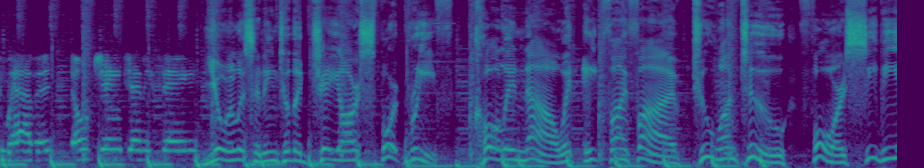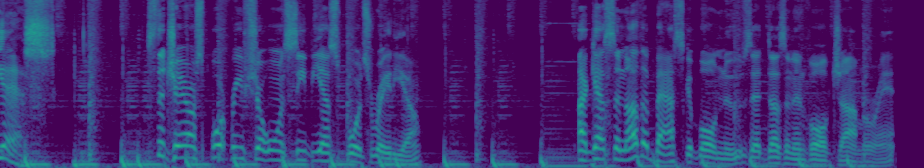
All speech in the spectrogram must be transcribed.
You have it. Don't change anything. You're listening to the JR Sport Brief. Call in now at 855 212 4CBS. It's the JR Sport Brief Show on CBS Sports Radio. I guess in other basketball news that doesn't involve Ja Morant,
